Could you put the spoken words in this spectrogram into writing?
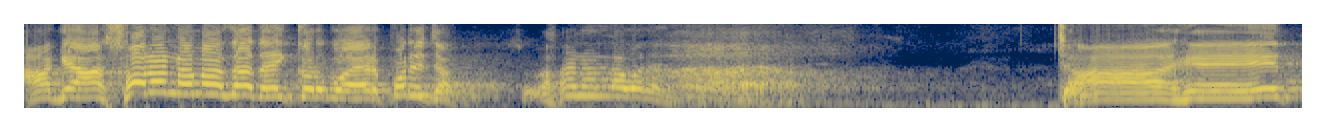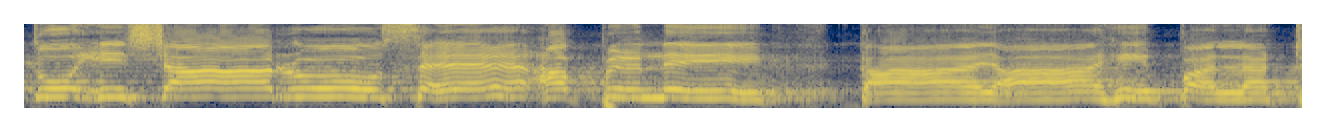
আগে আসরের নামাজ আদায় করবো এরপরে যাব সুবহানাল্লাহ বলেন चाहे तू इशारों से अपने काया ही पलट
